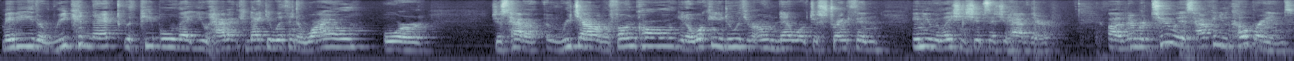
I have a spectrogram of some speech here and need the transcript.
maybe either reconnect with people that you haven't connected with in a while, or just have a reach out on a phone call. You know, what can you do with your own network to strengthen any relationships that you have there? Uh, number two is how can you co-brand?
